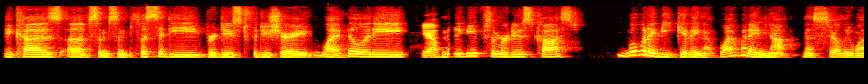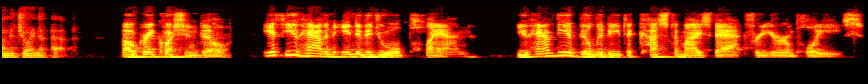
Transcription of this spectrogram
because of some simplicity, reduced fiduciary liability, yeah. maybe some reduced cost. What would I be giving up? Why would I not necessarily want to join a PEP? Oh, great question, Bill. If you have an individual plan, you have the ability to customize that for your employees.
